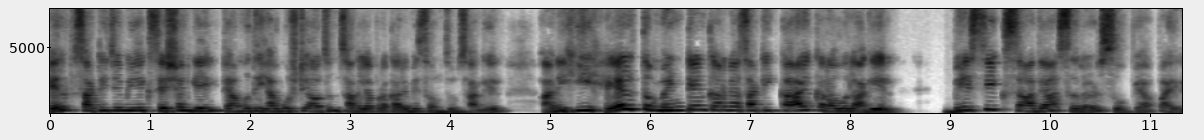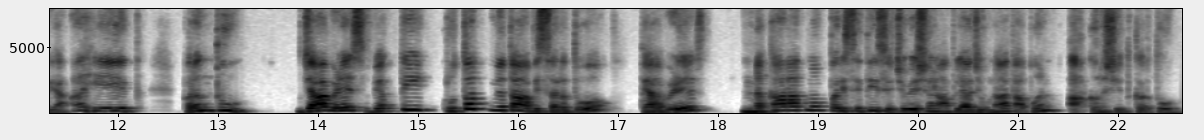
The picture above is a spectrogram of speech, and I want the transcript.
हेल्थसाठी जे मी एक सेशन घेईन त्यामध्ये ह्या गोष्टी अजून चांगल्या प्रकारे मी समजून सांगेल. आणि ही हेल्थ मेंटेन करण्यासाठी काय करावं लागेल? बेसिक साध्या सरळ सोप्या पायऱ्या आहेत. परंतु ज्या वेळेस व्यक्ती कृतज्ञता विसरतो त्यावेळेस नकारात्मक परिस्थिती सिच्युएशन आपल्या जीवनात आपण आकर्षित करतो.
